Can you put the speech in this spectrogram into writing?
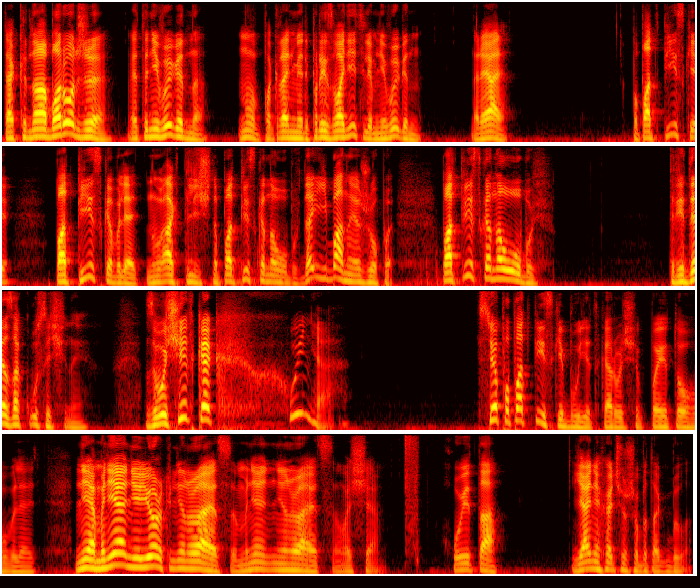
Так наоборот же, это невыгодно. Ну, по крайней мере, производителям невыгодно. Реально. По подписке. Подписка, блядь. Ну, отлично. Подписка на обувь. Да ебаная жопа. Подписка на обувь. 3D закусочные. Звучит как хуйня. Все по подписке будет, короче, по итогу, блядь. Не, мне Нью-Йорк не нравится. Мне не нравится вообще. Хуета. Я не хочу, чтобы так было.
